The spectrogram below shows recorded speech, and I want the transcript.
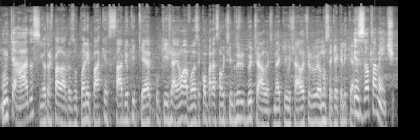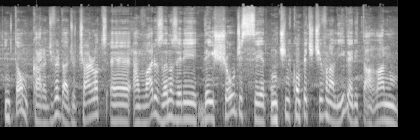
muito erradas. Em outras palavras, o Tony Parker sabe o que quer, o que já é um avanço em comparação ao time do, do Charlotte, né? Que o Charlotte eu não sei o que é que ele quer. Exatamente. Então, cara, de verdade, o Charlotte é, há vários anos ele deixou de ser um time competitivo na liga. Ele tá lá no-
